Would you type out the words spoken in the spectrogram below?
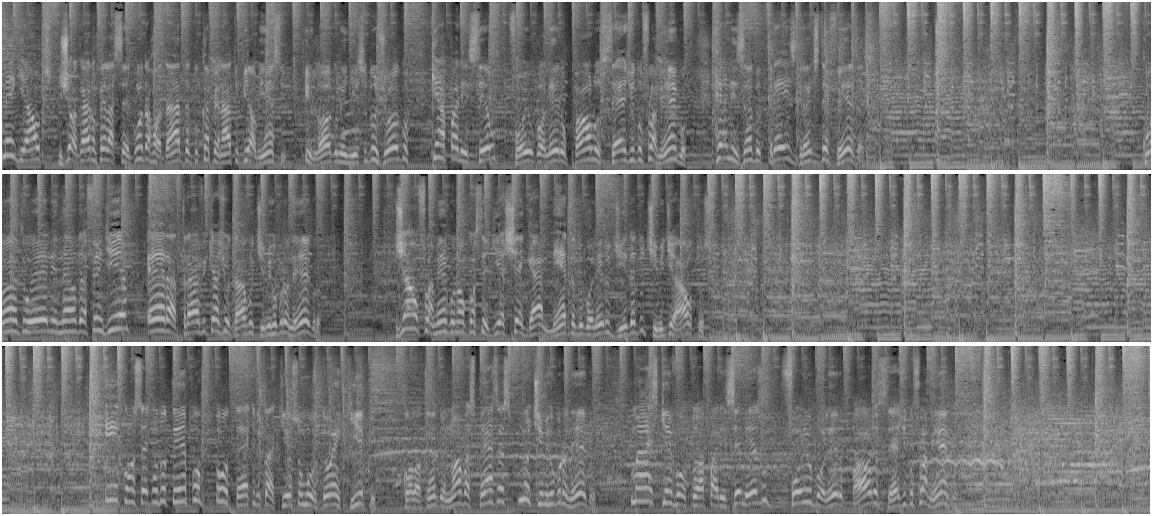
Flamengo e Altos jogaram pela segunda rodada do Campeonato Piauiense e logo no início do jogo, quem apareceu foi o goleiro Paulo Sérgio do Flamengo, realizando três grandes defesas. Quando ele não defendia, era a trave que ajudava o time rubro-negro. Já o Flamengo não conseguia chegar à meta do goleiro Dida do time de Altos. E com o segundo tempo, o técnico Atilson mudou a equipe, colocando novas peças no time rubro-negro. Mas quem voltou a aparecer mesmo foi o goleiro Paulo Sérgio do Flamengo.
